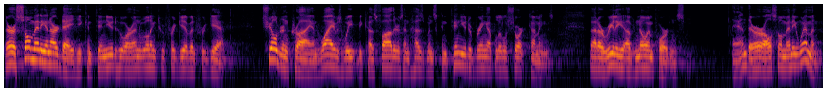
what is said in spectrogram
There are so many in our day, he continued, who are unwilling to forgive and forget. Children cry and wives weep because fathers and husbands continue to bring up little shortcomings that are really of no importance. And there are also many women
